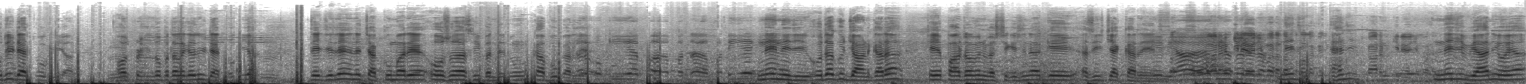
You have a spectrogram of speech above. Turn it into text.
ਉਹਦੀ ਡੈਥ ਹੋ ਗਈ ਆ। ਹਸਪੀਟਲ ਤੋਂ ਪਤਾ ਲੱਗਿਆ ਉਹਦੀ ਡੈਥ ਹੋ ਗਈ ਆ। ਤੇ ਜਿਹਦੇ ਨੇ ਚਾਕੂ ਮਾਰਿਆ ਉਸ ਅਸੀਂ ਬੰਦੇ ਨੂੰ ਕਾਬੂ ਕਰ ਲਿਆ। ਉਹ ਕੀ ਹੈ ਪਤਾ- ਪਤੀ ਹੈ ਨਹੀਂ ਨਹੀਂ ਜੀ ਉਹਦਾ ਕੋਈ ਜਾਣਕਾਰ ਆ। ਇਹ ਪਾਰਟ ਆਫ ਇਨਵੈਸਟੀਗੇਸ਼ਨ ਹੈ ਅੱਗੇ ਅਸੀਂ ਚੈੱਕ ਕਰ ਰਹੇ ਹਾਂ ਜੀ। ਹੋਇਆ ਕਿ ਨਹੀਂ ਜੀ ਹਾਂਜੀ ਕਾਰਨ ਕੀ ਰਿਹਾ ਜੀ ਨਹੀਂ ਜੀ ਵਿਆਹ ਨਹੀਂ ਹੋਇਆ।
